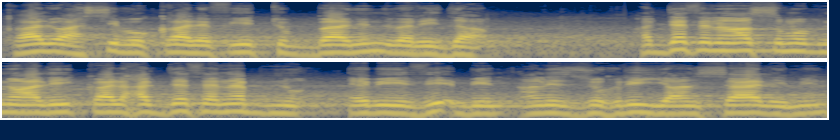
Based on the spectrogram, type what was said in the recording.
Kalu ahsibu kale fi tubbanin ve rida. حدثنا عاصم بن علي قال حدثنا ابن أبي ذئب عن الزهري عن سالم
